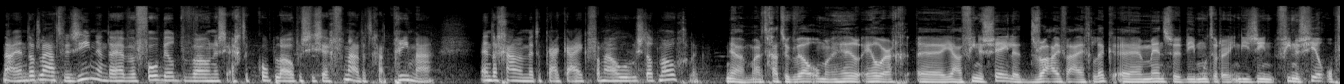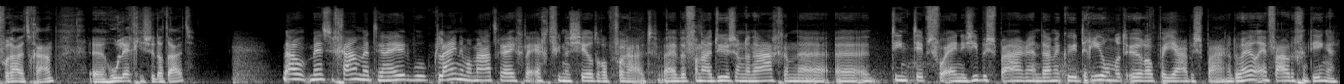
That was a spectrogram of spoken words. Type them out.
Nou, en dat laten we zien. En daar hebben we voorbeeldbewoners, echte koplopers, die zeggen van nou, dat gaat prima. En dan gaan we met elkaar kijken van nou, hoe is dat mogelijk? Ja, maar het gaat natuurlijk wel om een heel, heel erg uh, ja, financiële drive eigenlijk. Uh, mensen die moeten er in die zin financieel op vooruit gaan. Uh, hoe leg je ze dat uit? Nou, mensen gaan met een heleboel kleine maatregelen echt financieel erop vooruit. Wij hebben vanuit Duurzaam Den Haag een uh, 10 tips voor energiebesparen. En daarmee kun je 300 euro per jaar besparen. Door heel eenvoudige dingen.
